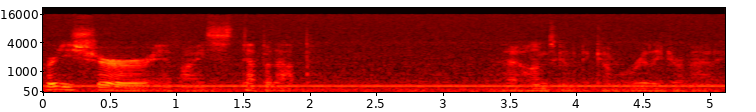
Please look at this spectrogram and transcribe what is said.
pretty sure if I step it up, that hum's going to become really dramatic.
